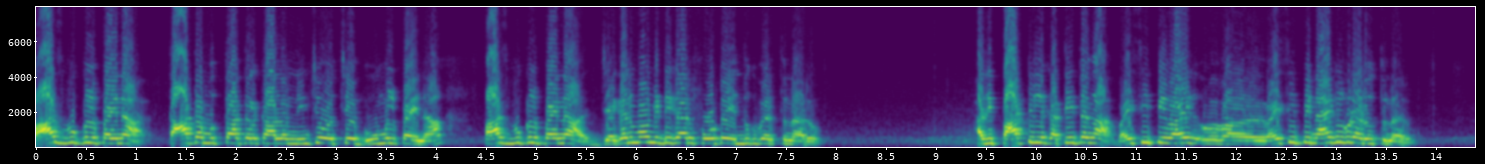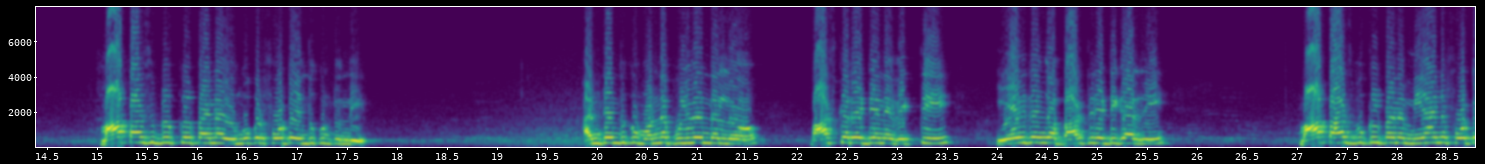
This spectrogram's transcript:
పాస్బుక్ల పైన తాత ముత్తాతల కాలం నుంచి వచ్చే భూముల పైన పాస్బుక్ల పైన జగన్మోహన్ రెడ్డి గారి ఫోటో ఎందుకు పెడుతున్నారు? అది పార్టీలకు అతీతంగా వైసీపీ వైసీపీ నాయకులు కూడా అడుగుతున్నారు. మా పాస్బుక్ల పైన ఇంకొకటి ఫోటో ఎందుకు ఉంటుంది అంతెందుకు మొన్న పులివెందల్లో భాస్కర్ రెడ్డి అనే వ్యక్తి ఏ విధంగా భారతిరెడ్డి గారిని మా పాస్బుక్ల పైన మీ ఆయన ఫోటో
